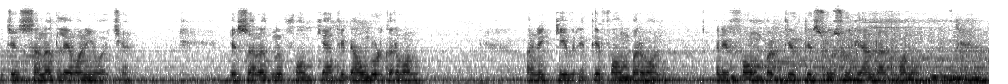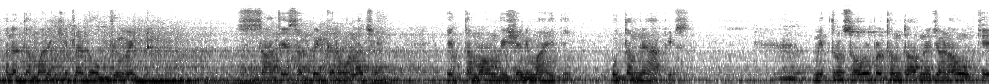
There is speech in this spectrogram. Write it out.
જે સનદ લેવાની હોય છે, એ સનદનું ફોર્મ ક્યાંથી ડાઉનલોડ કરવાનું અને કેવી રીતે ફોર્મ ભરવાનું અને ફોર્મ ભરતી વખતે શું શું ધ્યાન રાખવાનું અને તમારે કેટલા ડોક્યુમેન્ટ સાથે સબમિટ કરવાના છે, એ તમામ વિશેની માહિતી હું તમને આપીશ. મિત્રો, સૌપ્રથમ તો આપને જણાવું કે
